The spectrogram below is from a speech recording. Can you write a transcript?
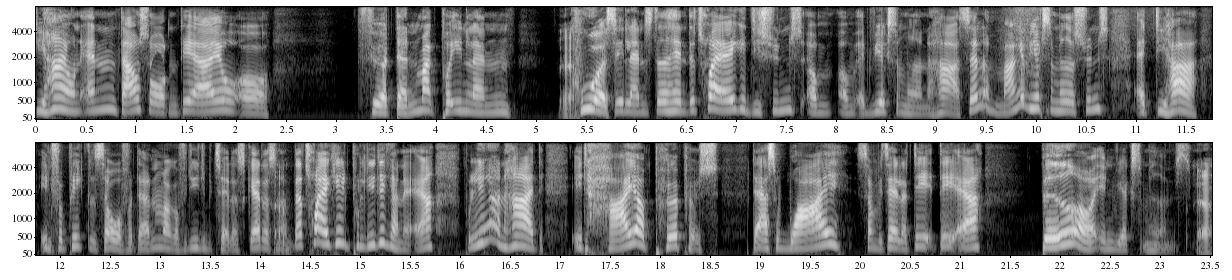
De har jo en anden dagsorden, det er jo at føre Danmark på en eller anden ja. kurs et eller andet sted hen. Det tror jeg ikke, de synes, om, om, at virksomhederne har. Selvom mange virksomheder synes, at de har en forpligtelse over for Danmark, og fordi de betaler skat og sådan ja. noget. Der tror jeg ikke helt, politikerne er. Politikerne har et, et higher purpose. Deres why, som vi taler, det, det er bedre end virksomhedernes. Ja.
